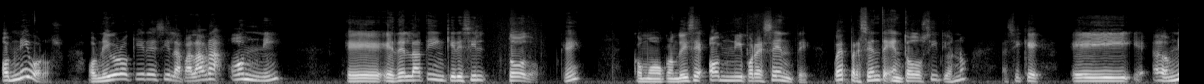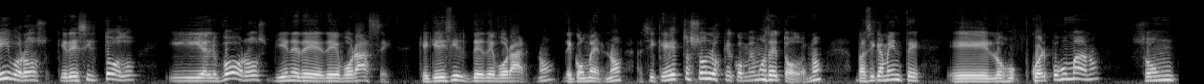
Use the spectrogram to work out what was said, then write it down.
omnívoros. Omnívoro quiere decir, la palabra omni eh, es del latín, quiere decir todo. Como cuando dice omnipresente, pues presente en todos sitios. ¿no? Así que y omnívoros quiere decir todo y el voros viene de, de vorace, que quiere decir de devorar, ¿no? De comer, ¿no? Así que estos son los que comemos de todo, ¿no? Básicamente eh, los cuerpos humanos son,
